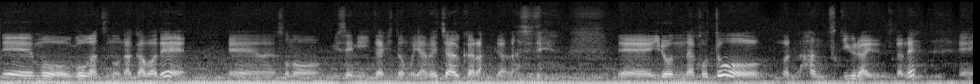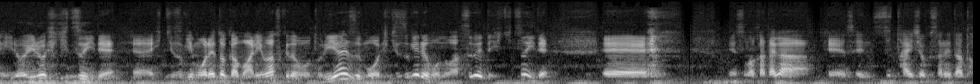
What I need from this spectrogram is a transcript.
で、もう5月の半ばで、えー、その店にいた人も辞めちゃうからって話で、えー、いろんなことを、まあ、半月ぐらいですかね、えー、いろいろ引き継いで、えー、引き継ぎ漏れとかもありますけども、とりあえずもう引き継げるものは全て引き継いで、え、その方が、え先日退職されたと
